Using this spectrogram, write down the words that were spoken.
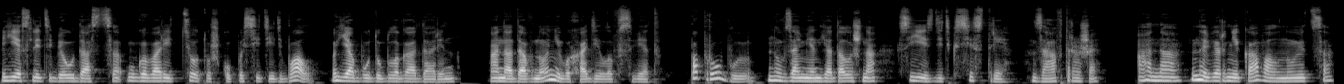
Если тебе удастся уговорить тетушку посетить бал, я буду благодарен. Она давно не выходила в свет. Попробую, но взамен я должна съездить к сестре. Завтра же. Она наверняка волнуется.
